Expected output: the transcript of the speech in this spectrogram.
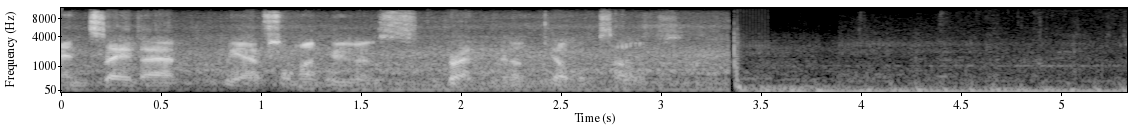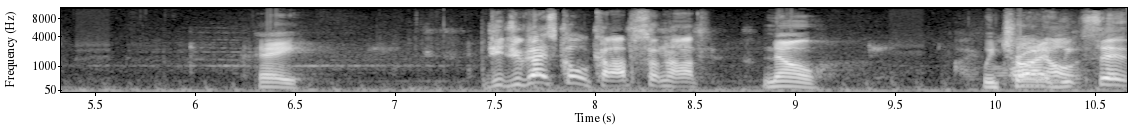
and say that we have someone who is threatening to kill themselves. Hey, Did you guys call cops or not? no. We Oh, tried. no, we-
